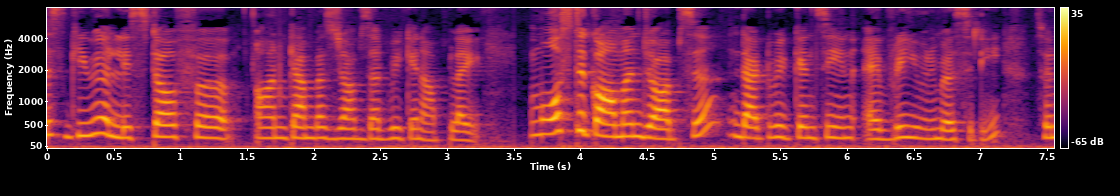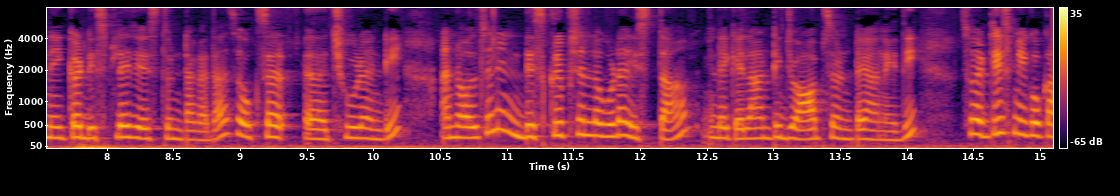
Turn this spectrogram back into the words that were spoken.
just give you a list of on campus jobs that we can apply most common jobs that we can see in every university so నేను ఇక్కడ డిస్ప్లే చేస్తుంటా కదా. సో ఒకసారి uh, చూడండి. అండ్ ఆల్సో నేను డిస్క్రిప్షన్లో కూడా ఇస్తా. లైక్ ఎలాంటి జాబ్స్ ఉంటాయి అనేది. సో అట్లీస్ట్ మీకు ఒక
